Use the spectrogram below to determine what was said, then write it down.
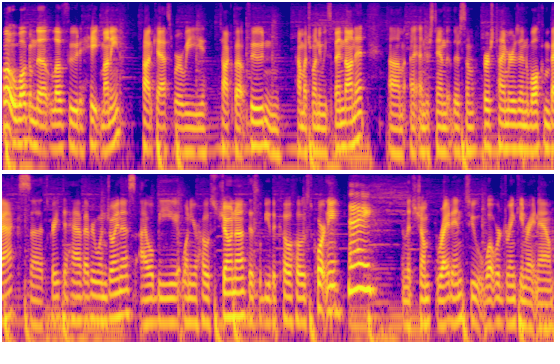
Hello, welcome to Love Food, Hate Money podcast, where we talk about food and how much money we spend on it. Um, I understand that there's some first timers and welcome backs. Uh, it's great to have everyone join us. I will be one of your hosts, Jonah. This will be the co host, Courtney. Hey. And let's jump right into what we're drinking right now.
